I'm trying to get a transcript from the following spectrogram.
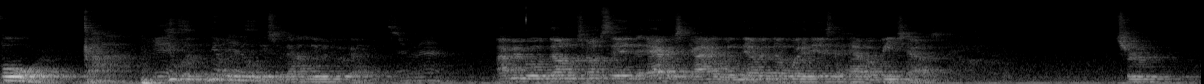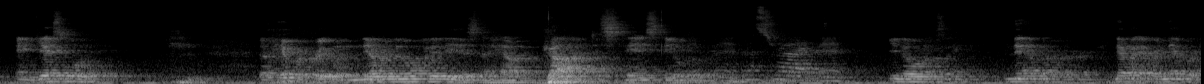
for God. Yes. You will never know this without living for God. Amen. I remember when Donald Trump said the average guy will never know what it is to have a beach house. True. And guess what? The hypocrite will never know what it is to have God to stand still for them. That's right. Amen. You know what I'm saying? Never, never, ever, never.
